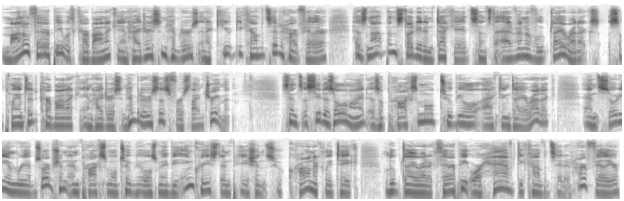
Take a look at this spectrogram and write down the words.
Monotherapy with carbonic anhydrase inhibitors in acute decompensated heart failure has not been studied in decades since the advent of loop diuretics supplanted carbonic anhydrase inhibitors as first line treatment. Since acetazolamide is a proximal tubule acting diuretic and sodium reabsorption in proximal tubules may be increased in patients who chronically take loop diuretic therapy or have decompensated heart failure,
